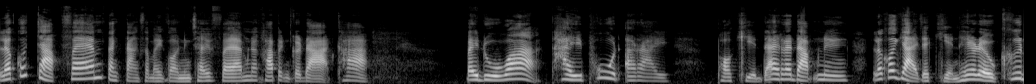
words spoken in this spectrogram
แล้วก็จากแฟ้มต่างๆ สมัยก่อนยังใช้แฟ้มนะคะ เป็นกระดาษค่ะ ไปดูว่าไทยพูดอะไร พอเขียนได้ระดับหนึ่งแล้วก็อยากจะเขียนให้เร็วขึ้น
